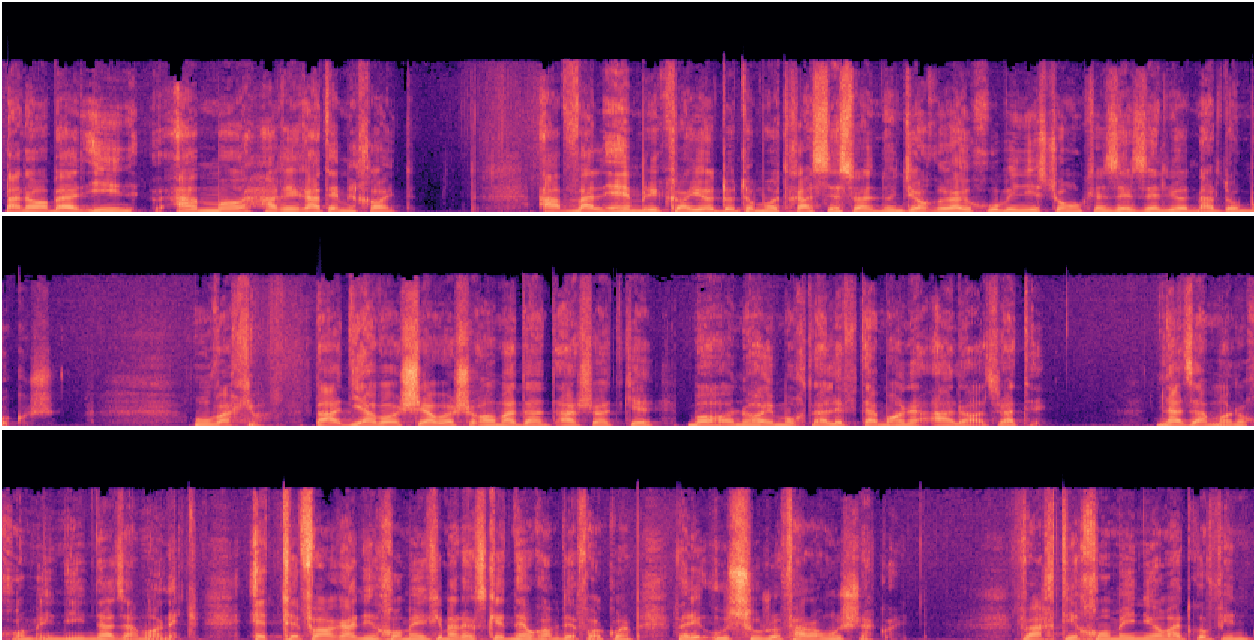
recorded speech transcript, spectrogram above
بنابراین اما حقیقت می‌خواید. اول امریکایی دو تا متخصص اونجا خوبی نیست چون ممکن زلزله مردم بکشه. اون وقتی بعد یواش یواش آمدند ارشاد که بحانه های مختلف زمان اعلی حضرته. نه زمان خمینی نه زمان اتفاقا این خمینی که من اسکت نمی‌خوام دفاع کنم ولی اصول رو فراموش نکنید. وقتی خمینی آمد گفت این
